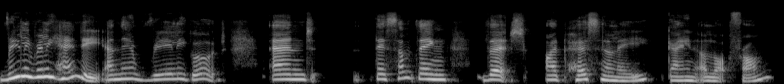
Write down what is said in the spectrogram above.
really really handy and they're really good, and there's something that I personally gain a lot from.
